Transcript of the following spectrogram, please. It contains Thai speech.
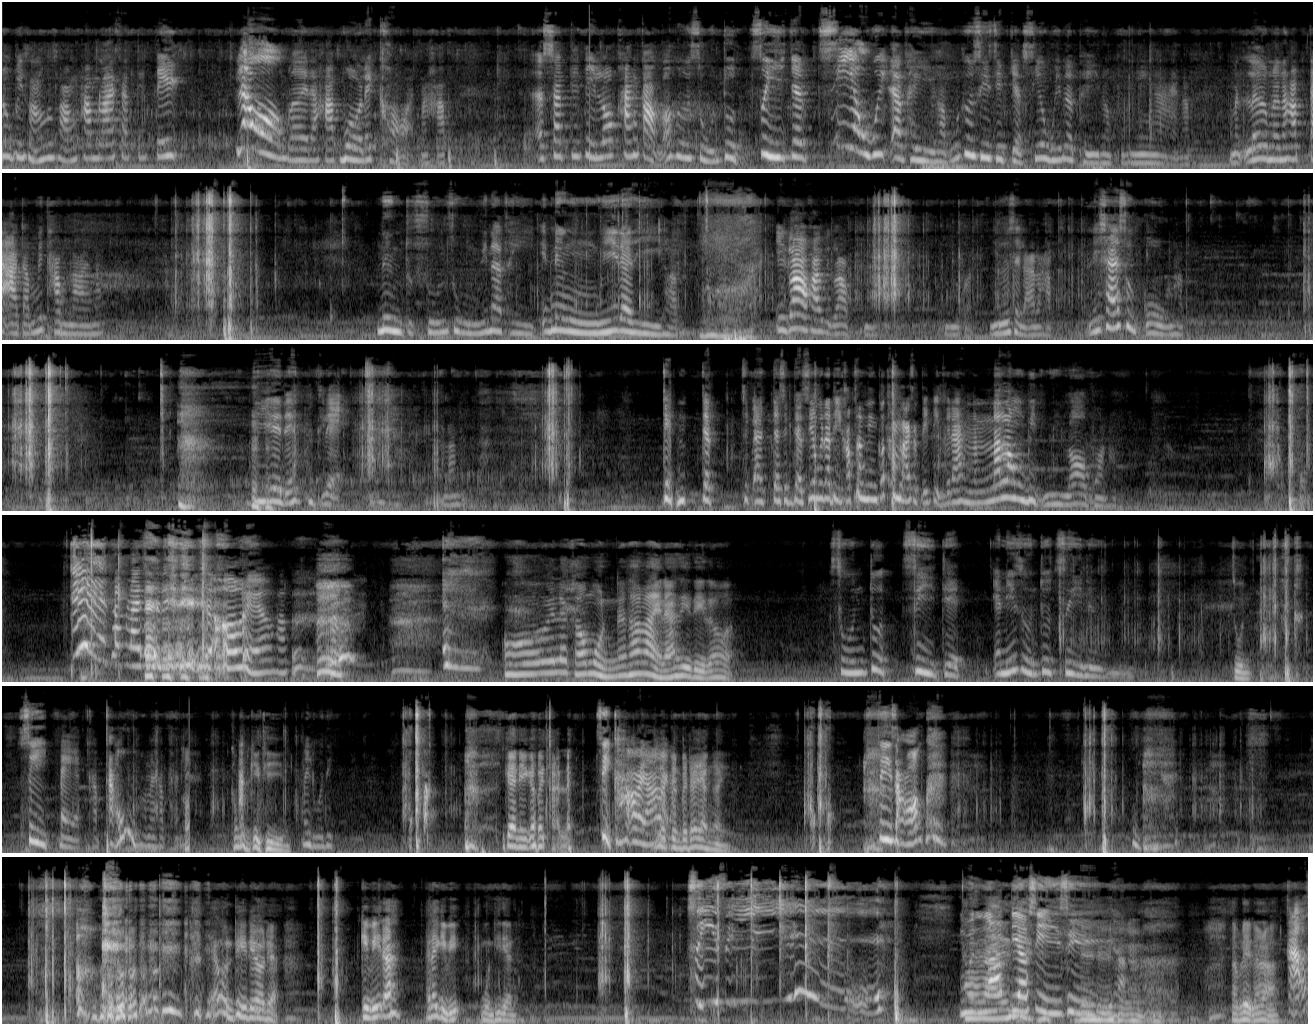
ลูปี2002ทำลายสถิติโลกเลยนะครับ World Record นะครับสถิติโลกครั้งเก่าก็คือ 0.47 เสี้ยววินาทีครับ ก็คือ 47 เสี้ยววินาทีนะพูดง่ายๆนะมันเริ่มแล้วนะครับ แต่อาจจะไม่ทำลายนะ 1.00 วินาทีหนึ่งวินาทีครับ อีกรอบครับ อีกรอบดูก่อนลื้อเสร็จแล้วนะครับ นี่ใช้สูตรโกงนครับ ดีเอเดฟอีกแหละเจ็ดเจ็ดสิบ แปดเจ็ดสิบเจ็ดเสี้ยววินาทีครับท่านนี้ก็ทำลายสถิติไม่ได้นั้นนั่นลองบิดหนึ่งรอบก่อนครับเจ๊ทำลายสถิติโอเคครับโอ้ยแล้วเขาหมุนเท่าไหร่นะสี่ตีโลอะศูนย์จุดสี่เจ็ดอันนี้ศูนย์จุดสี่หนึ่งศูนย์สี่แปดครับ เอ้าทำไมครับเขาหมุนกี่ทีมไม่รู้ดิแค่นี้ก็ไม่ทันแล้วสี่เก้าอะไรนะมันเป็นไปได้ยังไงสี่สอง แล้วหมุนทีเดียวเนี่ย กี่วินะไม่ได้กี่วิหมุนทีเดียวเนี่ยสี่สี่หมุนรอบเดียวสี่สี่ค่ะสำเร็จแล้วเหรอ ครับ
